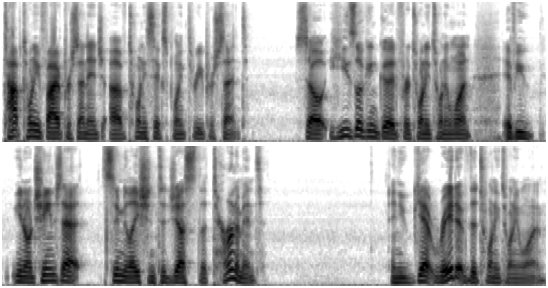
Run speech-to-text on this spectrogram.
Top 25 percentage of 26.3%. So he's looking good for 2021. If you, you know, change that simulation to just the tournament and you get rid of the 2021,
